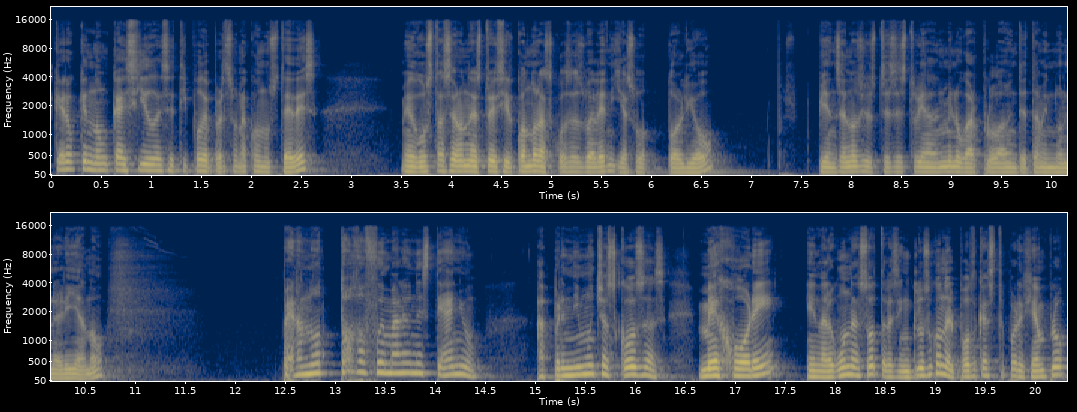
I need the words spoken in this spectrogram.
creo que nunca he sido ese tipo de persona con ustedes. Me gusta ser honesto y decir cuando las cosas duelen y eso dolió. Pues, piénsenlo, si ustedes estuvieran en mi lugar, probablemente también dolería, ¿no? Pero no todo fue malo en este año. Aprendí muchas cosas. Mejoré en algunas otras. Incluso con el podcast, por ejemplo,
